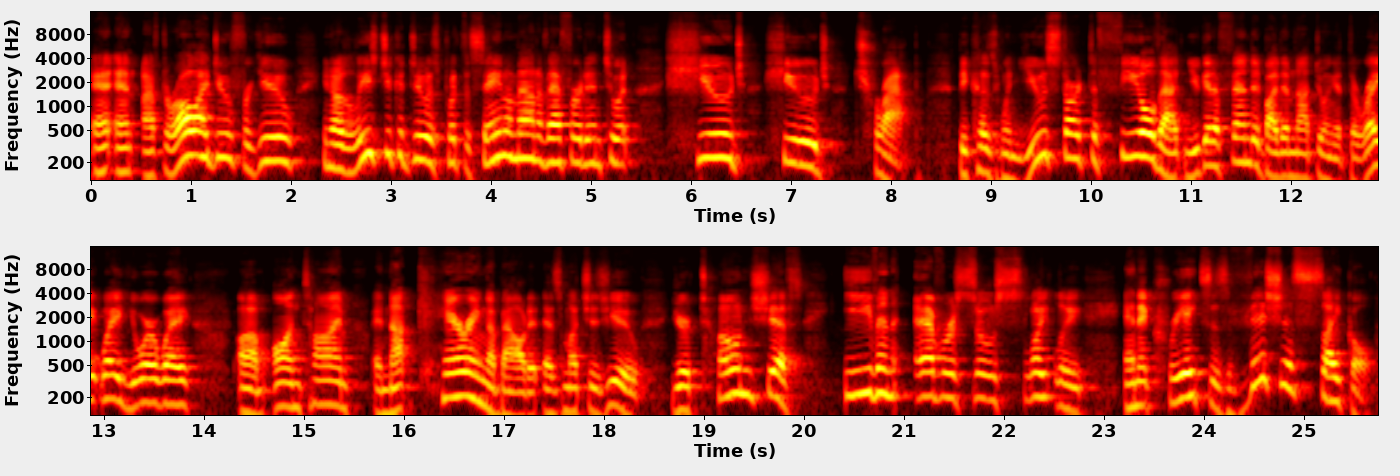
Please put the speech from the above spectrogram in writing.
And, and, after all I do for you, you know, the least you could do is put the same amount of effort into it. Huge, huge trap. Because when you start to feel that and you get offended by them not doing it the right way, your way, um, on time, and not caring about it as much as you, your tone shifts even ever so slightly, and it creates this vicious cycle.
